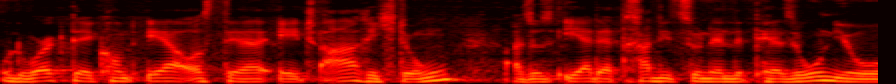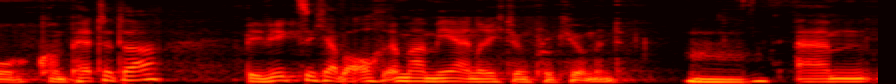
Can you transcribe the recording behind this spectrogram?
Und Workday kommt eher aus der HR-Richtung, also ist eher der traditionelle Personio-Competitor, bewegt sich aber auch immer mehr in Richtung Procurement. Mhm. Ähm,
